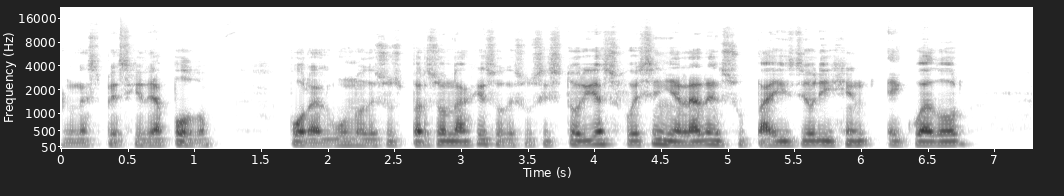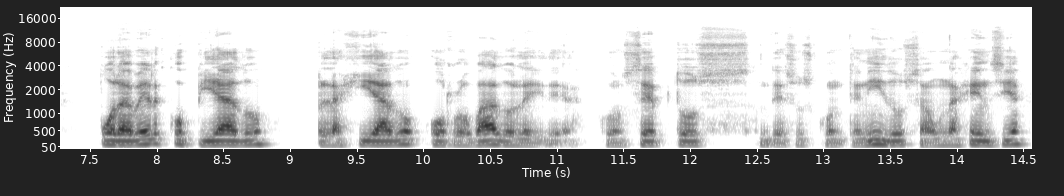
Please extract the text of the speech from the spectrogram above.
una especie de apodo, por alguno de sus personajes o de sus historias, fue señalada en su país de origen, Ecuador, por haber copiado, plagiado o robado la idea conceptos de sus contenidos a una agencia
